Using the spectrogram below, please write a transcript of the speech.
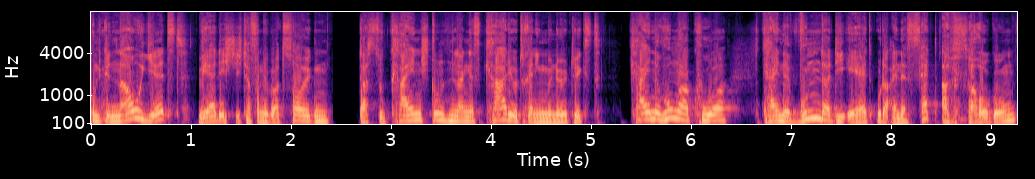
Und genau jetzt werde ich dich davon überzeugen, dass du kein stundenlanges Cardiotraining benötigst, keine Hungerkur, keine Wunderdiät oder eine Fettabsaugung,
